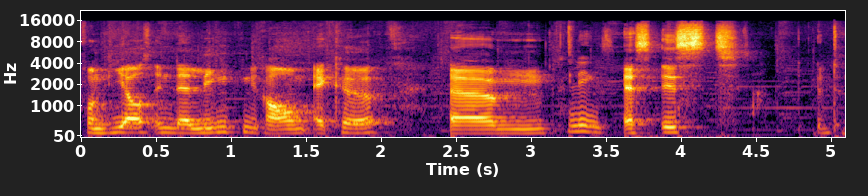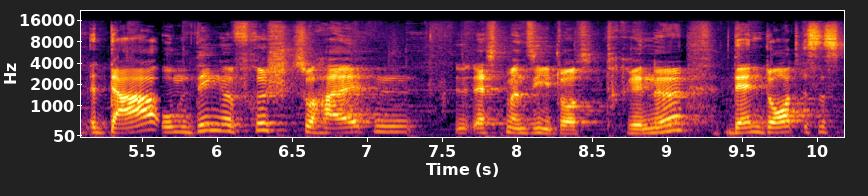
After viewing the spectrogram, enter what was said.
von dir aus in der linken Raumecke. Ähm, Links. es ist da, um Dinge frisch zu halten, lässt man sie dort drinne, denn dort ist es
